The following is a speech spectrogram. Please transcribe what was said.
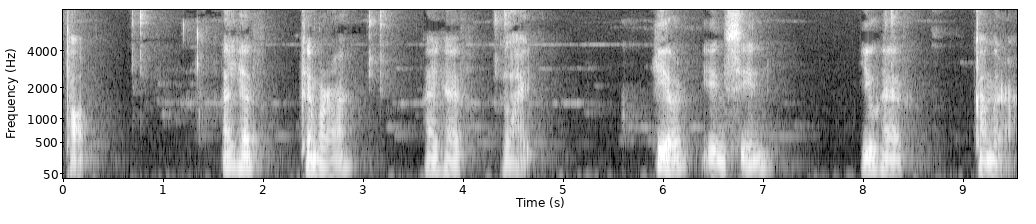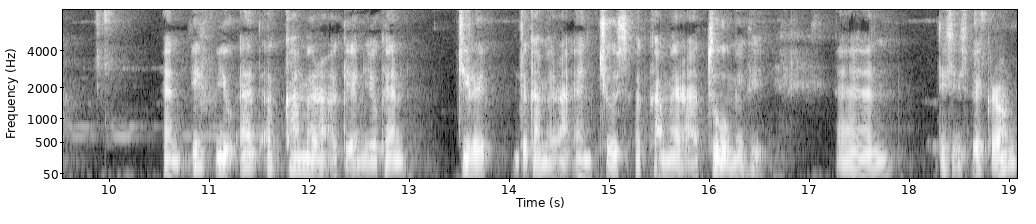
top I have camera. I have light. Here in scene you have camera. And if you add a camera again you can delete the camera and choose a camera too maybe. And this is background.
